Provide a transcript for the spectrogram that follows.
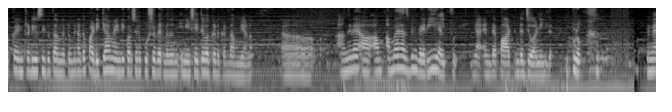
ഒക്കെ ഇൻട്രൊഡ്യൂസ് ചെയ്ത് തന്നിട്ടും പിന്നെ അത് പഠിക്കാൻ വേണ്ടി കുറച്ചൊരു പുഷ് തരുന്നതും ഇനീഷ്യേറ്റീവ് ഒക്കെ എടുക്കുന്നത് അമ്മയാണ്. അങ്ങനെ അമ്മ ഹാസ് ബിൻ വെരി ഹെൽപ്ഫുൾ ഞാൻ എന്റെ പാട്ടിന്റെ ജേർണിയിൽ ഇപ്പോഴും. പിന്നെ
